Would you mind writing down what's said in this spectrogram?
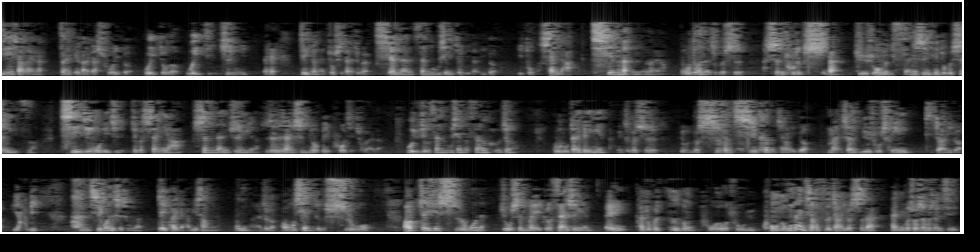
接下来呢，再给大家说一个贵州的未解之谜。哎，这个呢，就是在这个黔南三都县这里的一个一座山崖，千百年来啊，不断的这个是生出这个石蛋，据说每三十年就会生一次啊。迄今为止，这个山崖生蛋之谜啊，仍然是没有被破解出来的。位于这个三都县的三河镇啊，古鲁寨背面，这个是有一个十分奇特的这样一个满山绿树成荫这样一个崖壁。很奇怪的是什么呢？这块崖壁上面布满了这个凹陷的这个石窝，而这些石窝呢，就是每隔三十年，哎，它就会自动脱落出与恐龙蛋相似的这样一个石蛋。哎，你们说神不神奇？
